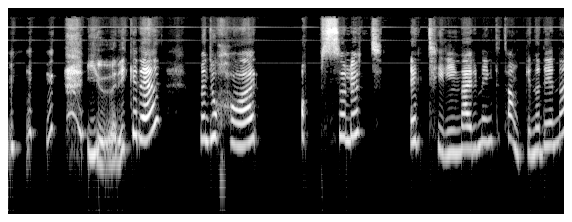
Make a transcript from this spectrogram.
gjør ikke det. Men du har absolutt en tilnærming til tankene dine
